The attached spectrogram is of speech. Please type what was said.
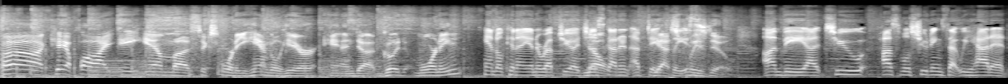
Uh, KFI AM uh, 640 Handel here, and uh, good morning. Handel, can I interrupt you? I just No. got an update, Yes, please. please do. On the uh, two possible shootings that we had at,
